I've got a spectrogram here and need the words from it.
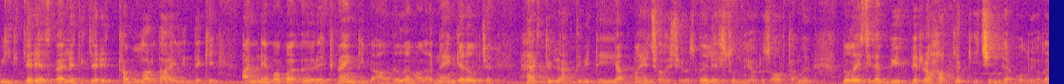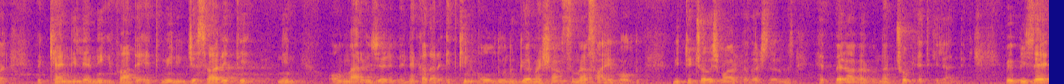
bildikleri, ezberledikleri tabular dahilindeki anne baba öğretmen gibi algılamalarına engel olacak her türlü aktiviteyi yapmaya çalışıyoruz. Öyle sunuyoruz ortamı. Dolayısıyla büyük bir rahatlık içinde oluyorlar ve kendilerini ifade etmenin cesaretinin onlar üzerinde ne kadar etkin olduğunu görme şansına sahip olduk. Bütün çalışma arkadaşlarımız hep beraber bundan çok etkilendik. Ve bize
